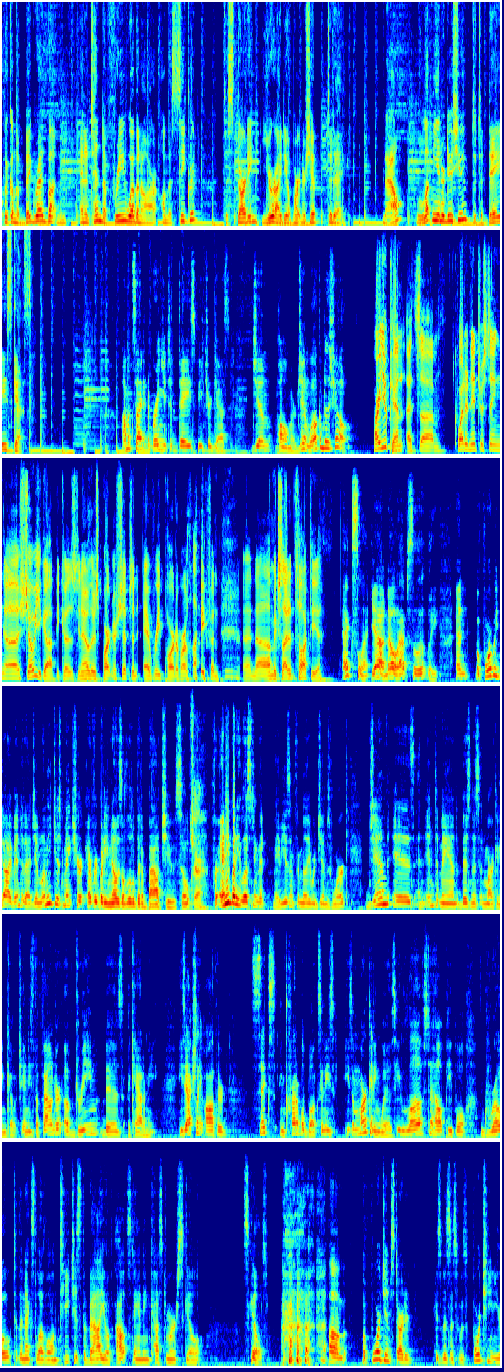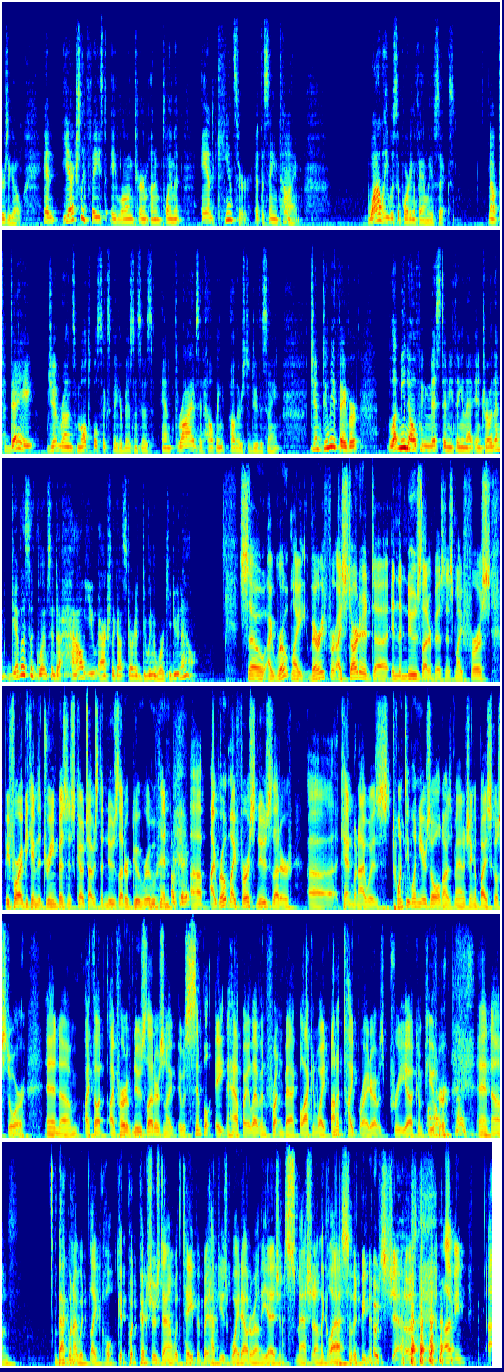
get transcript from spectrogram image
click on the big red button and attend a free webinar on the secret to starting your ideal partnership today. Now, let me introduce you to today's guest. I'm excited to bring you today's featured guest, Jim Palmer. Jim, welcome to the show. How are you, Ken? It's um, quite an interesting uh, show you got because you know there's partnerships in every part of our life, and and uh, I'm excited to talk to you. Excellent. Yeah. No. Absolutely. And before we dive into that, Jim, let me just make sure everybody knows a little bit about you. So, sure. for anybody listening that maybe isn't familiar with Jim's work, Jim is an in demand business and marketing coach, and he's the founder of Dream Biz Academy. He's actually authored six incredible books, and he's, he's a marketing whiz. He loves to help people grow to the next level and teaches the value of outstanding customer skill skills. um, before Jim started his business was 14 years ago, and he actually faced a long term unemployment and cancer at the same time while he was supporting a family of six. Now, today, Jim runs multiple six figure businesses and thrives at helping others to do the same. Jim, do me a favor. Let me know if we missed anything in that intro, and then give us a glimpse into how you actually got started doing the work you do now. So I wrote my very first. I started uh, in the newsletter business. My first, before I became the Dream Business Coach, I was the newsletter guru, and okay. uh, I wrote my first newsletter. Uh, Ken, when I was 21 years old, I was managing a bicycle store, and um, I thought I've heard of newsletters, and I it was simple, eight and a half by 11, front and back, black and white, on a typewriter. It was pre-computer, wow. nice. and um, back when I would like hold, get, put pictures down with tape, but have to use whiteout around the edge and smash it on the glass so there'd be no shadows. I mean,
